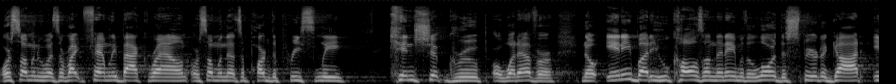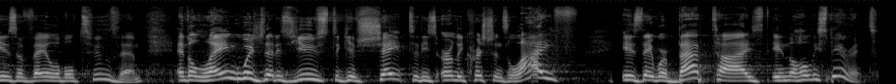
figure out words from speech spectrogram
or someone who has a right family background, or someone that's a part of the priestly kinship group, or whatever. No, anybody who calls on the name of the Lord, the Spirit of God is available to them. And the language that is used to give shape to these early Christians' life is they were baptized in the Holy Spirit.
